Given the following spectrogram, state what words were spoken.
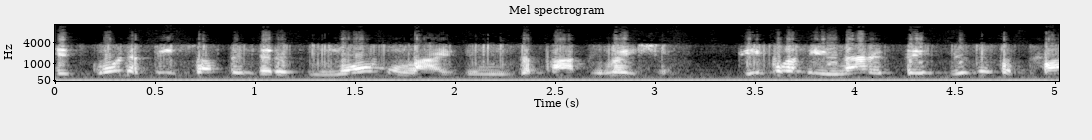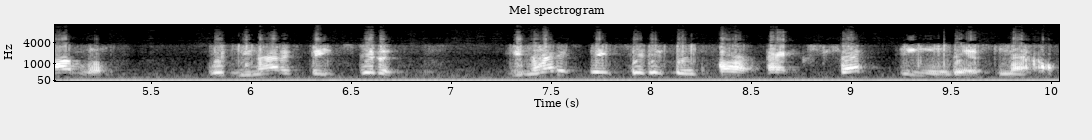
it's going to be something that is normalizing the population. People in the United States, this is a problem with United States citizens. United States citizens are accepting this now.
